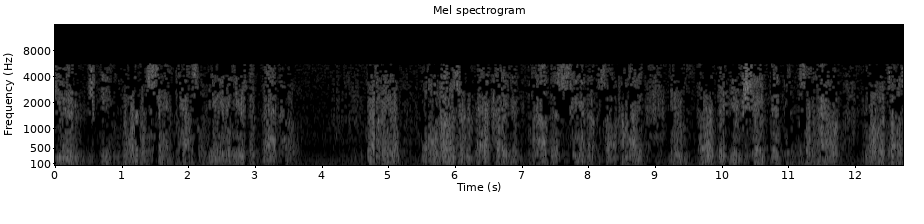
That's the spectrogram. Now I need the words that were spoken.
huge, enormous sandcastle. You even use the backhoe. You bulldozer and backhoe, you pile this sand up so high, you've formed it, you've shaped it, and somehow, you know, it's all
